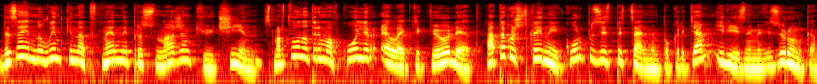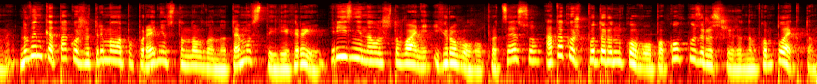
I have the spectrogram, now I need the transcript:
Дизайн новинки натхнений персонажем Q-Chin. Смартфон отримав колір Electric Violet, а також скляний корпус зі спеціальним покриттям і різними візерунками. Новинка також отримала попередньо встановлену тему в стилі гри, різні налаштування ігрового процесу, а також подарункову упаковку з розширеним комплектом.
